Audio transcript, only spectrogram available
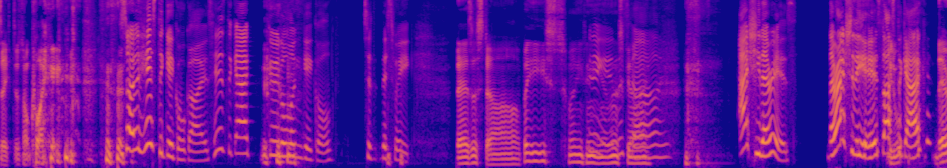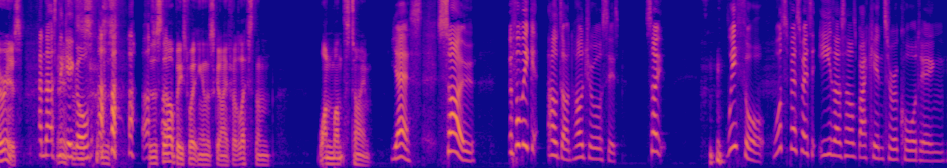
See, it's not quite. so here's the giggle, guys. Here's the gag, goodle, and giggle to this week. There's a star beast waiting in the sky. Actually, there is. There actually is. That's the gag, There is. and that's the Yeah, giggle. There's a, there's a star beast waiting in the sky for less than one month's time. Yes. So, before we get. Hold on, hold your horses. So, we thought, what's the best way to ease ourselves back into recording?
